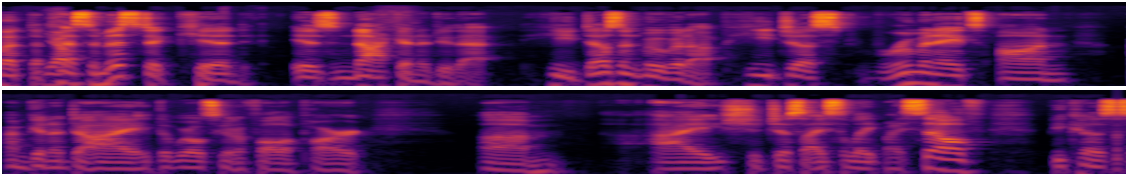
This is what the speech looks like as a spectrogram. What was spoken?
But the Yep. pessimistic kid is not going to do that. He doesn't move it up. He just ruminates on i'm going to die. The world's going to fall apart. Um, I should just isolate myself because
